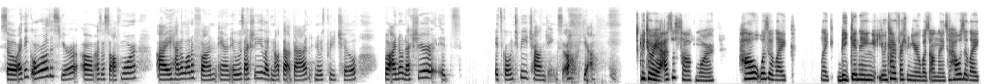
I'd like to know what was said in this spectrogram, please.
so i think overall this year um as a sophomore I had a lot of fun and it was actually like not that bad and it was pretty chill. But I know next year it's it's going to be challenging. So, yeah. Victoria, as a sophomore, how was it like like beginning your entire freshman year was online. So how was it like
